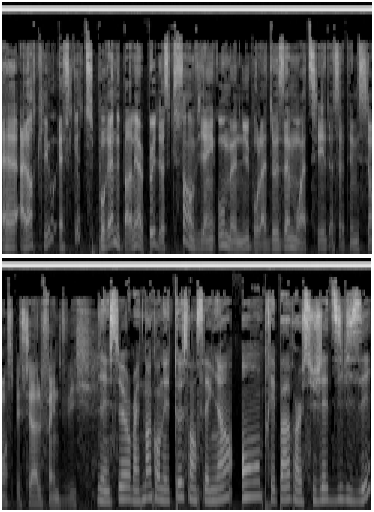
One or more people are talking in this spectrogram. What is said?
Euh, alors, Cléo, est-ce que tu pourrais nous parler un peu de ce qui s'en vient au menu pour la deuxième moitié de cette émission spéciale fin de vie? Bien sûr, maintenant qu'on est tous enseignants, on prépare un sujet divisé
